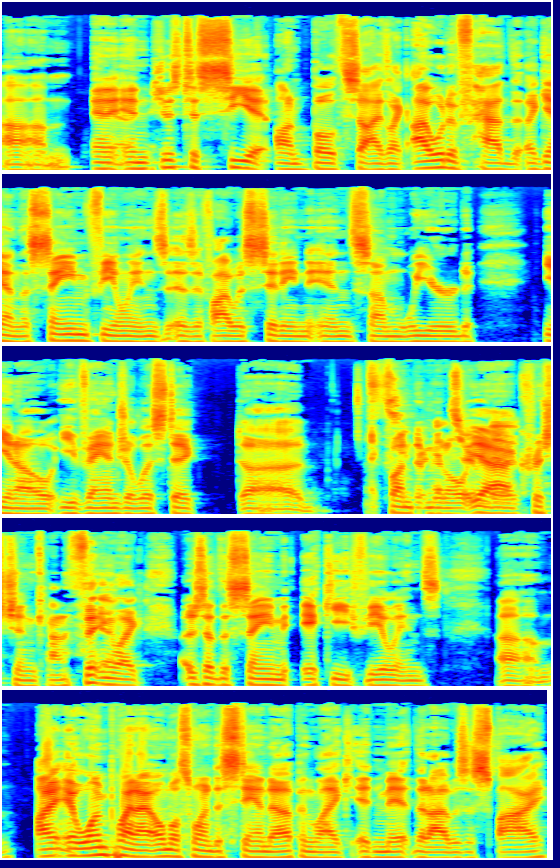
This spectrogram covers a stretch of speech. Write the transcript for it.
um and Yeah. and just to see it on both sides like i would have had again the same feelings as if i was sitting in some weird you know evangelistic uh Like fundamental yeah christian kind of thing. Yeah. like i just had the same icky feelings. Um i at one point i almost wanted to stand up and like admit that i was a spy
